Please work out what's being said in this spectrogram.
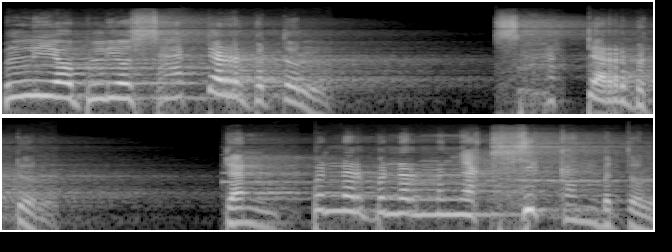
Beliau-beliau sadar betul sadar betul dan benar-benar menyaksikan betul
